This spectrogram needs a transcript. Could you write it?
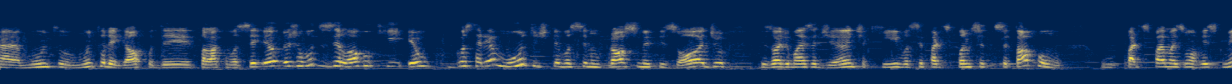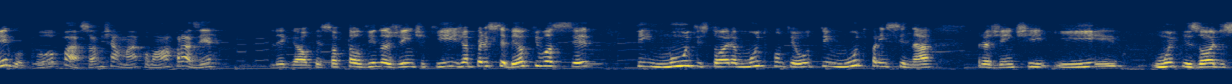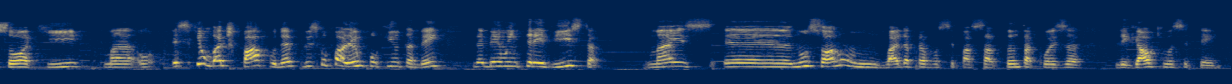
Cara, muito, muito legal poder falar com você. Eu, eu já vou dizer logo que eu gostaria muito de ter você num próximo episódio, episódio mais adiante aqui, você participando. Você, você topa um, um, participar mais uma vez comigo? Opa, só me chamar, com o maior prazer. Legal, o pessoal que está ouvindo a gente aqui já percebeu que você tem muita história, muito conteúdo, tem muito para ensinar pra gente e um episódio só aqui. Uma, esse aqui é um bate-papo, né? Por isso que eu falei um pouquinho também não é bem uma entrevista, mas é, não só não vai dar para você passar tanta coisa legal que você tem.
